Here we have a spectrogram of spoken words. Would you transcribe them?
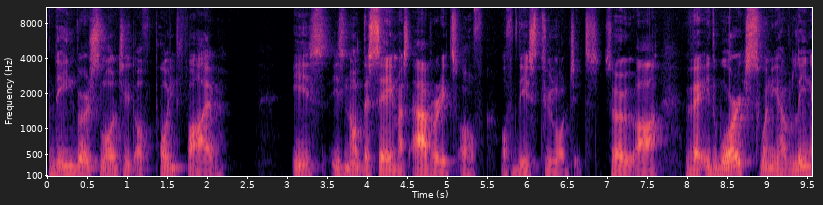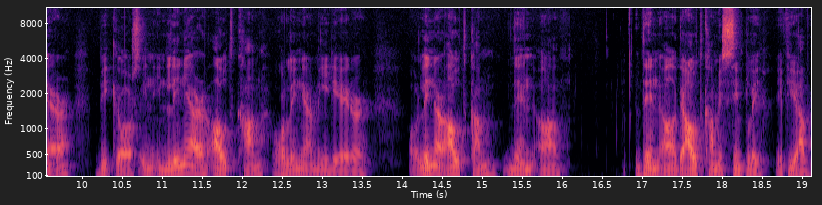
the inverse logit of 0.5 is, is not the same as average of, of these two logits. So uh, the, it works when you have linear because in, in linear outcome or linear mediator or linear outcome, then uh, then uh, the outcome is simply if you have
